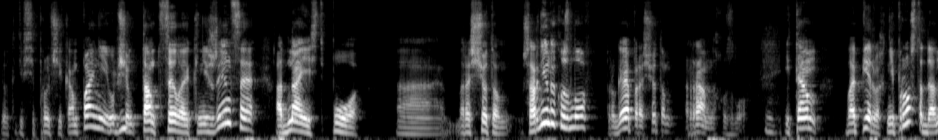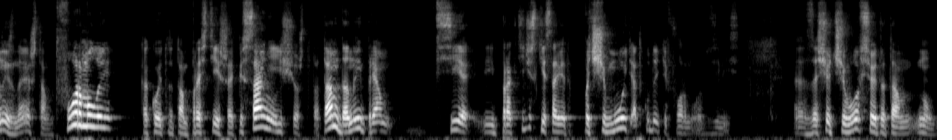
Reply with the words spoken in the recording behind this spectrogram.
и вот эти все прочие компании. В общем, там целая книженция. Одна есть по э, расчетам шарнирных узлов, другая по расчетам равных узлов. И там, во-первых, не просто даны, знаешь, там формулы, какое-то там простейшее описание, еще что-то. Там даны прям все и практические советы, почему, откуда эти формулы взялись. Э, за счет чего все это там, ну,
